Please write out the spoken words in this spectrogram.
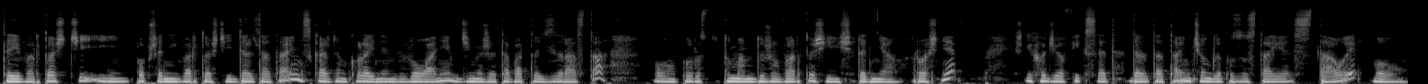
tej wartości i poprzednich wartości delta time. Z każdym kolejnym wywołaniem widzimy, że ta wartość wzrasta, bo po prostu tu mamy dużą wartość i średnia rośnie. Jeśli chodzi o fixed delta time, ciągle pozostaje stały, bo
